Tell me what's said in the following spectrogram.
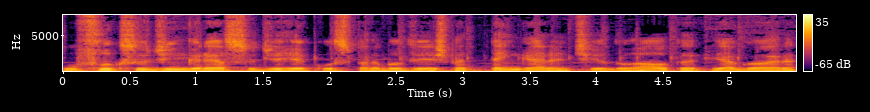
o fluxo de ingresso de recursos para a Bovespa tem garantido alta e agora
